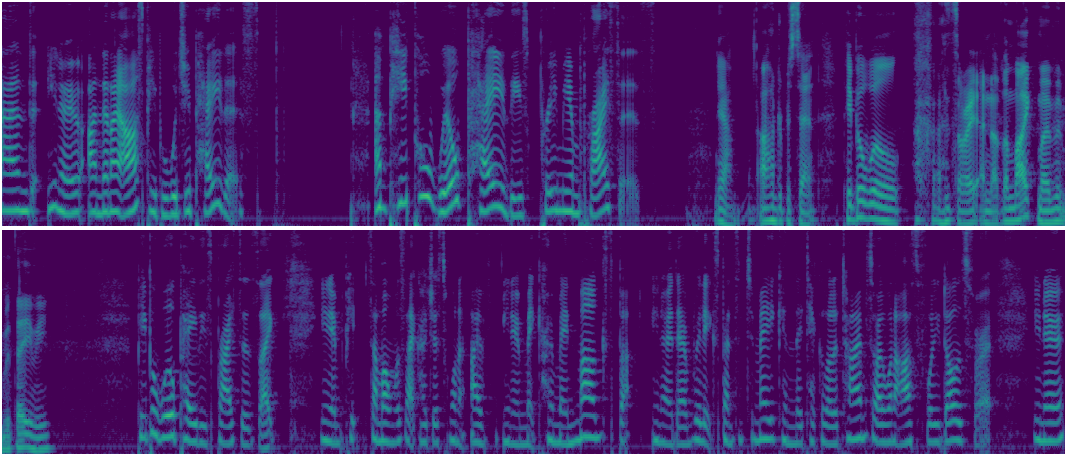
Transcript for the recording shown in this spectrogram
and you know and then i asked people would you pay this and people will pay these premium prices Yeah, hundred percent. People will. sorry, another mic moment with Amy. People will pay these prices like you know pe- someone was like i just want to i've you know make homemade mugs but you know they're really expensive to make and they take a lot of time so i want to ask $40 for it you know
